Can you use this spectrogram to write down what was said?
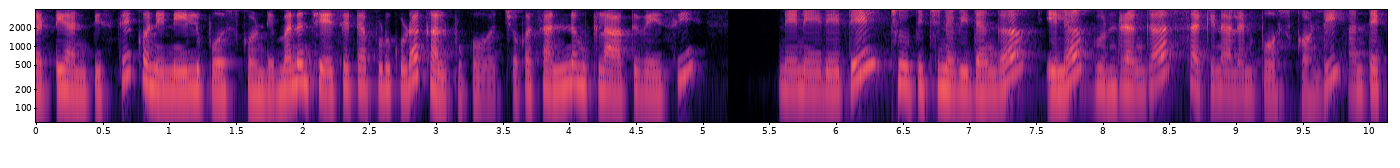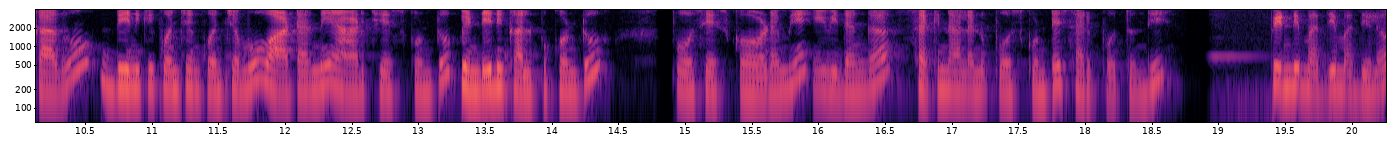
గట్టి అనిపిస్తే కొన్ని నీళ్ళు పోసుకోండి. మనం చేసేటప్పుడు కూడా కలుపుకోవచ్చు. ఒక సన్నం క్లాత్ వేసి నేను ఏదైతే చూపించిన విధంగా ఇలా గుండ్రంగా సకినాలను పోసుకోండి. అంతేకాదు దీనికి కొంచెం కొంచెము వాటర్ని యాడ్ చేసుకుంటూ పిండిని కలుపుకుంటూ పోసేసుకోవడమే ఈ విధంగా సకినాలను పోసుకుంటే సరిపోతుంది. పిండి మధ్య మధ్యలో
